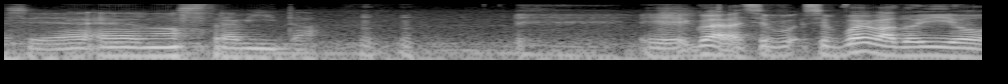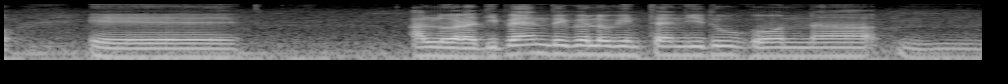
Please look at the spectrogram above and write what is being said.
sì, è, la nostra vita. eh, guarda, se, se, vuoi vado io. Eh, allora, dipende quello che intendi tu con... Mm,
